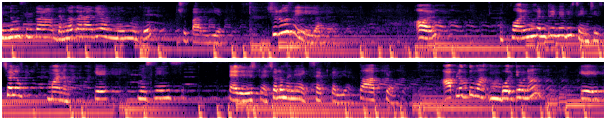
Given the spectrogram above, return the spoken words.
हिंदू, मुस्लिम का दंगा करा रही है और मेन मुद्दे छुपा रही है। शुरू से ये याद है। और फॉरेन कंट्री में भी सेम चीज़। चलो, माना कि मुस्लिम्स टेररिस्ट है। चलो, मैंने एक्सेप्ट कर लिया। तो आप क्या हो? आप लोग तो बोलते हो ना कि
